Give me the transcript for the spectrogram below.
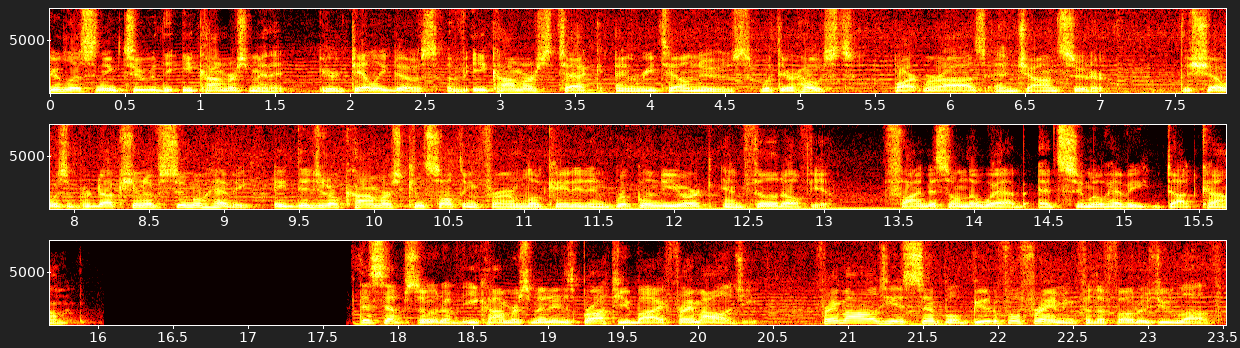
You're listening to the E-commerce Minute, your daily dose of e-commerce, tech, and retail news with your hosts, Bart Mroz and John Suter. The show is a production of Sumo Heavy, a digital commerce consulting firm located in Brooklyn, New York, and Philadelphia. Find us on the web at sumoheavy.com. This episode of the E-commerce Minute is brought to you by Frameology. Frameology is simple, beautiful framing for the photos you love.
